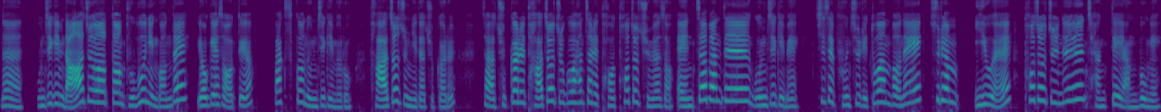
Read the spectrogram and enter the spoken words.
네, 움직임이 나와 주었던 부분인 건데 여기에서 어때요? 박스권 움직임으로 다져줍니다, 주가를. 자, 주가를 다져주고 한 차례 더 터져주면서 N자 반등 움직임에 시세 분출이 또 한 번에 수렴 이후에 터져주는 장대 양봉에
